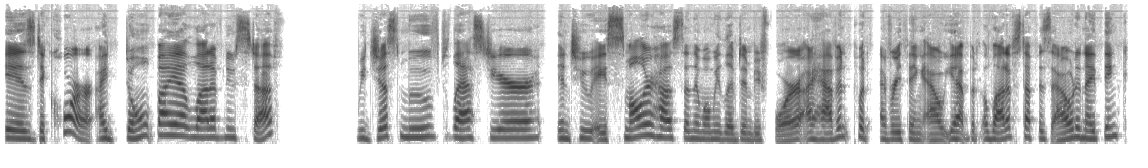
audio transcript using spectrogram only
is decor. I don't buy a lot of new stuff. We just moved last year into a smaller house than the one we lived in before. I haven't put everything out yet, but a lot of stuff is out, and I think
